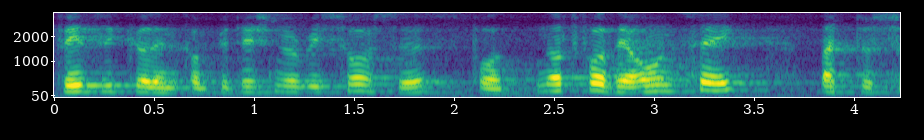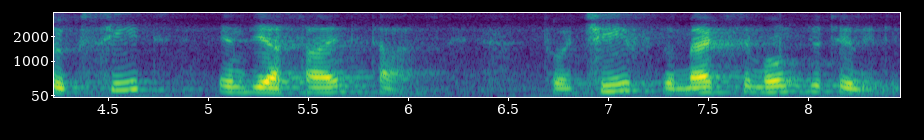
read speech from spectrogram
physical and computational resources for not for their own sake, but to succeed in the assigned task, to achieve the maximum utility.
